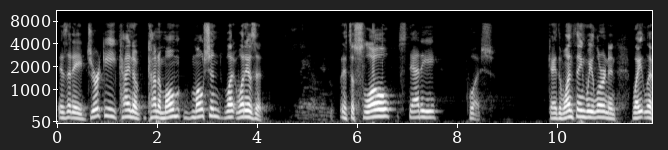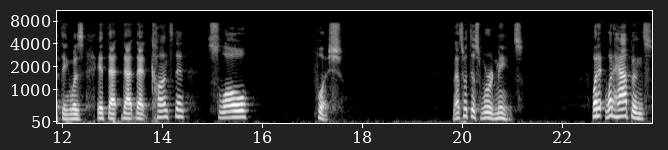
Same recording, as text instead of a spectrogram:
is it a jerky kind of kind of mo- motion? What what is it? It's a slow, steady push. Okay, the one thing we learned in weightlifting was it that that that constant, slow push. And that's what this word means. What what happens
